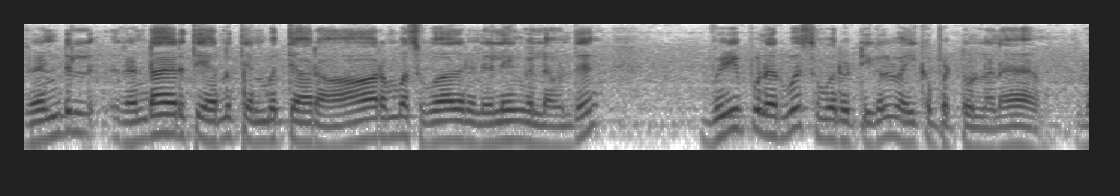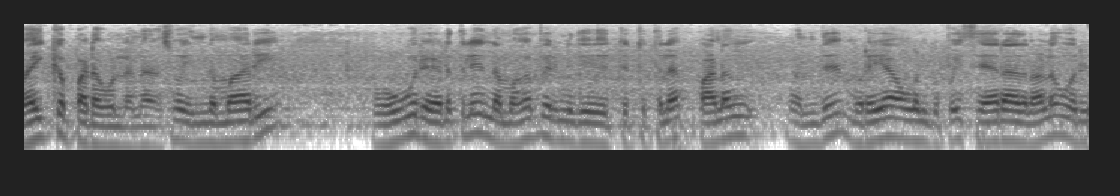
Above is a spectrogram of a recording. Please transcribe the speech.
ரெண்டு ரெண்டாயிரத்தி இரநூத்தி எண்பத்தி ஆறு ஆரம்ப சுகாதார நிலையங்களில் வந்து விழிப்புணர்வு சுவரொட்டிகள் வைக்கப்பட்டுள்ளன வைக்கப்பட உள்ளன. ஸோ இந்த மாதிரி ஒவ்வொரு இடத்துலையும் இந்த மகப்பேறு நிதி திட்டத்தில் பணம் வந்து முறையாக அவங்களுக்கு போய் சேராதனால ஒரு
